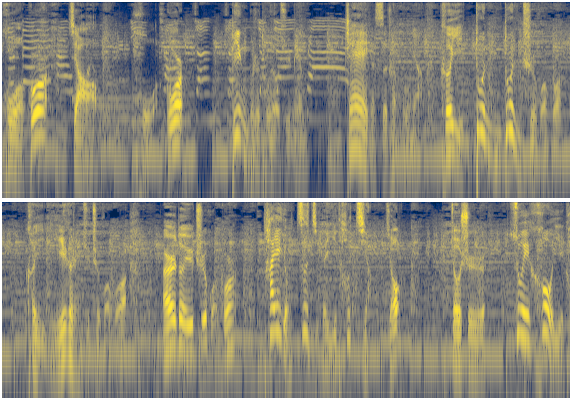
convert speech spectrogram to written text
火锅叫火锅，并不是徒有虚名。这个四川姑娘可以顿顿吃火锅，可以一个人去吃火锅。而对于吃火锅，她也有自己的一套讲究，就是最后一口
